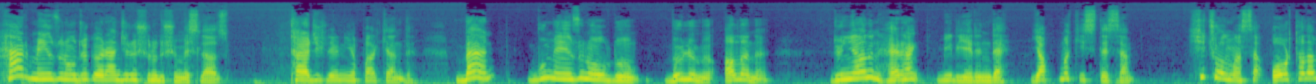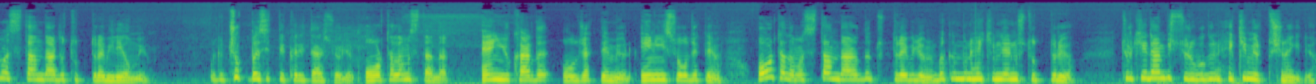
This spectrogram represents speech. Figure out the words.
Her mezun olacak öğrencinin şunu düşünmesi lazım. Tercihlerini yaparken de. Ben bu mezun olduğum bölümü, alanı dünyanın herhangi bir yerinde yapmak istesem hiç olmazsa ortalama standardı tutturabiliyor muyum? Bakın çok basit bir kriter söylüyorum. Ortalama standart. En yukarıda olacak demiyorum. En iyisi olacak demiyorum. Ortalama standardı tutturabiliyor muyum? Bakın bunu hekimlerimiz tutturuyor. Türkiye'den bir sürü bugün hekim yurt dışına gidiyor.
